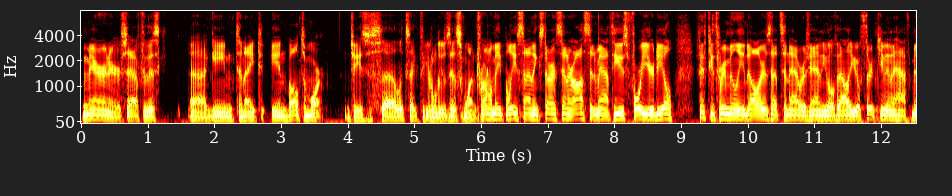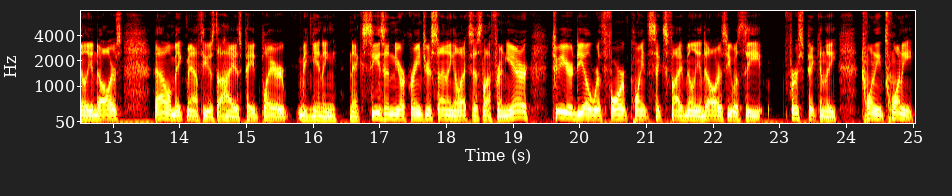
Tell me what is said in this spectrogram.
Mariners after this uh, game tonight in Baltimore. Jesus uh, looks like they're going to lose this one. Toronto Maple Leafs signing star center Auston Matthews, four year deal, $53 million. That's an average annual value of $13.5 million. That will make Matthews the highest paid player beginning next season. New York Rangers signing Alexis Lafreniere, two year deal worth $4.65 million. He was the first pick in the 2020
